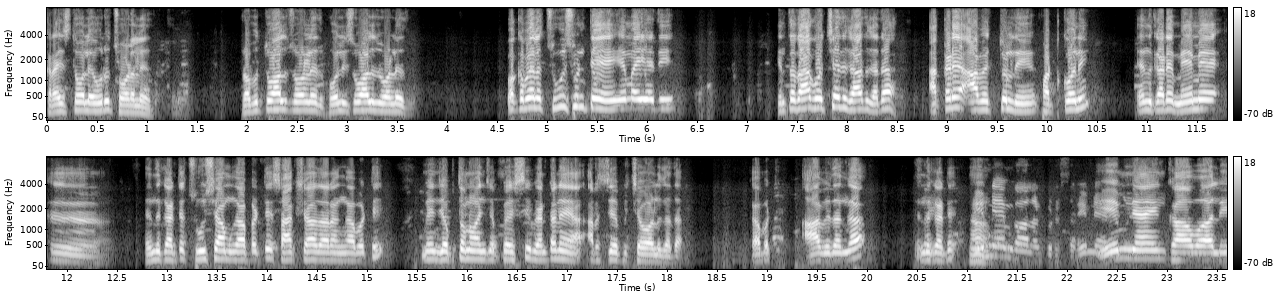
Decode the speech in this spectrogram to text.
క్రైస్తవులు ఎవరు చూడలేదు. ప్రభుత్వాలు చూడలేదు. పోలీసు వాళ్ళు చూడలేదు. ఒకవేళ చూసుంటే ఏమయ్యేది? ఇంత దాకా వచ్చేది కాదు కదా. అక్కడే ఆ వ్యక్తుల్ని పట్టుకొని ఎందుకంటే మేమే ఎందుకంటే చూశాము కాబట్టి సాక్ష్యాధారం కాబట్టి మేము చెప్తున్నాం అని చెప్పేసి వెంటనే అరెస్ట్ చేయించేవాళ్ళు కదా. కాబట్టి ఆ విధంగా ఎందుకంటే ఏం న్యాయం కావాలి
